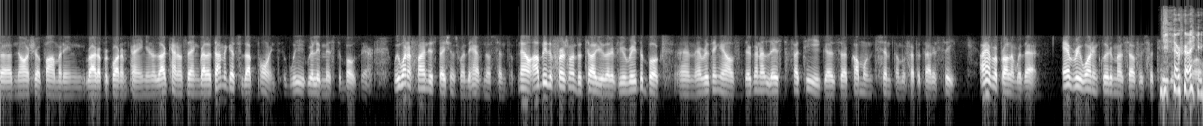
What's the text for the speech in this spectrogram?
uh, nausea, vomiting, right upper quadrant pain, you know, that kind of thing. By the time it gets to that point, we really missed the boat there. We want to find these patients when they have no symptoms. Now, I'll be the first one to tell you that if you read the books and everything else, they're going to list fatigue as a common symptom of hepatitis C. I have a problem with that everyone, including myself, is fatigued. right.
